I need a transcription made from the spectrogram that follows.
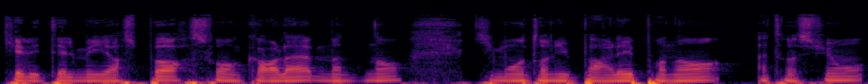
quel était le meilleur sport soient encore là maintenant, qui m'ont entendu parler pendant, attention,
